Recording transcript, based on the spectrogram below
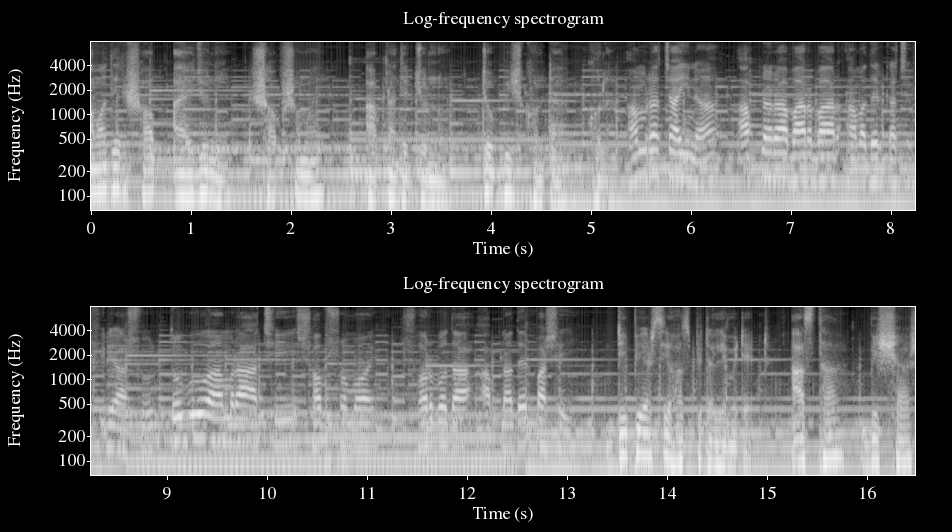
আমাদের সব আয়োজনই সবসময় আপনাদের জন্য চব্বিশ ঘণ্টা খোলা। আমরা চাই না আপনারা বারবার আমাদের কাছে ফিরে আসুন তবুও আমরা আছি সব সময় সর্বদা আপনাদের পাশে ডিপিআরসি হসপিটাল লিমিটেড আস্থা বিশ্বাস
